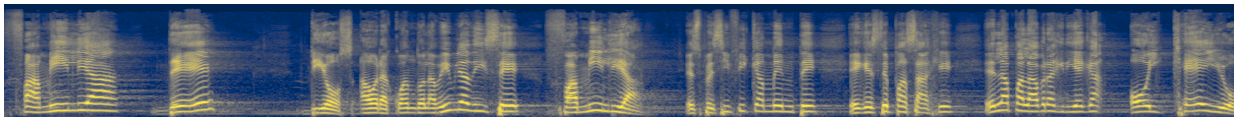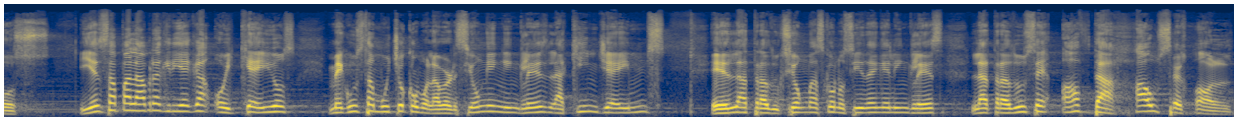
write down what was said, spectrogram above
familia de Dios. Ahora, cuando la Biblia dice familia, específicamente en este pasaje, es la palabra griega oikeios. Y esa palabra griega oikeios me gusta mucho como la versión en inglés, la King James, es la traducción más conocida en el inglés, la traduce of the household.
